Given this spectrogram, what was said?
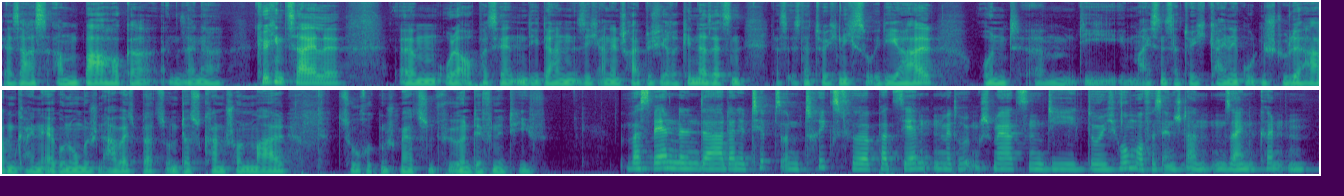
der saß am Barhocker in seiner Küchenzeile ähm, oder auch Patienten, die dann sich an den Schreibtisch ihrer Kinder setzen. Das ist natürlich nicht so ideal und ähm, die meistens natürlich keine guten Stühle haben, keinen ergonomischen Arbeitsplatz und das kann schon mal zu Rückenschmerzen führen, definitiv. Was wären denn da deine Tipps und Tricks für Patienten mit Rückenschmerzen, die durch Homeoffice entstanden sein könnten?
